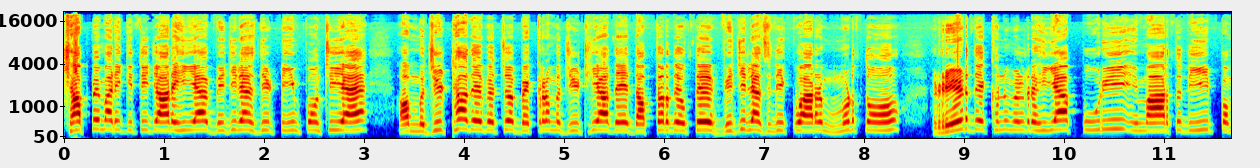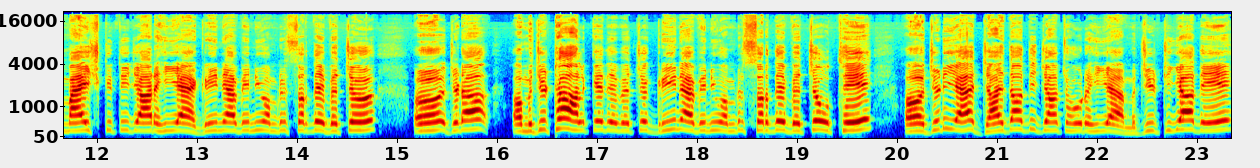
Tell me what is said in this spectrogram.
ਛਾਪੇਮਾਰੀ ਕੀਤੀ ਜਾ ਰਹੀ ਹੈ। ਵਿਜੀਲੈਂਸ ਦੀ ਟੀਮ ਪਹੁੰਚੀ ਹੈ। ਮਜੀਠਾ ਦੇ ਵਿੱਚ ਵਿਕਰਮ ਜੀਠੀਆ ਦੇ ਦਫ਼ਤਰ ਦੇ ਉੱਤੇ ਵਿਜੀਲੈਂਸ ਦੀ ਇੱਕ ਵਾਰ ਮੁੜ ਤੋਂ ਰੇਡ ਦੇਖਣ ਨੂੰ ਮਿਲ ਰਹੀ ਹੈ। ਪੂਰੀ ਇਮਾਰਤ ਦੀ ਪਮਾਇਸ਼ ਕੀਤੀ ਜਾ ਰਹੀ ਹੈ। ਗ੍ਰੀਨ ਐਵੇਨਿਊ ਅੰਮ੍ਰਿਤਸਰ ਦੇ ਵਿੱਚ ਜਿਹੜਾ ਮਜੀਠਾ ਹਲਕੇ ਦੇ ਵਿੱਚ ਗ੍ਰੀਨ ਐਵੇਨਿਊ ਅੰਮ੍ਰਿਤਸਰ ਦੇ ਵਿੱਚ ਉੱਥੇ ਜਿਹੜੀ ਹੈ ਜਾਇਦਾਦ ਦੀ ਜਾਂਚ ਹੋ ਰਹੀ ਹੈ। ਮਜੀਠੀਆ ਦੇ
